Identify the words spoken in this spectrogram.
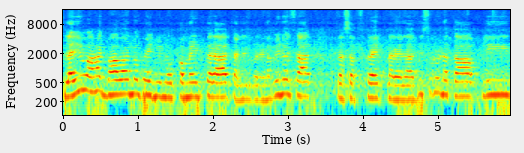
लाईव्ह आहात भावानो बहिणीनो कमेंट करा. चॅनलवर नवीन असाल सबस्क्राईब करायला विसरू नका. प्लीज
